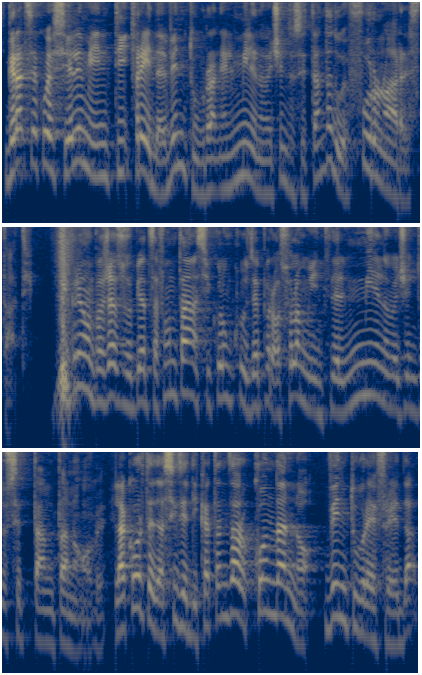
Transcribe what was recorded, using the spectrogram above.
Grazie a questi elementi, Freda e Ventura nel 1972 furono arrestati. Il primo processo su Piazza Fontana si concluse però solamente nel 1979. La Corte d'Assise di Catanzaro condannò Ventura e Freda,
